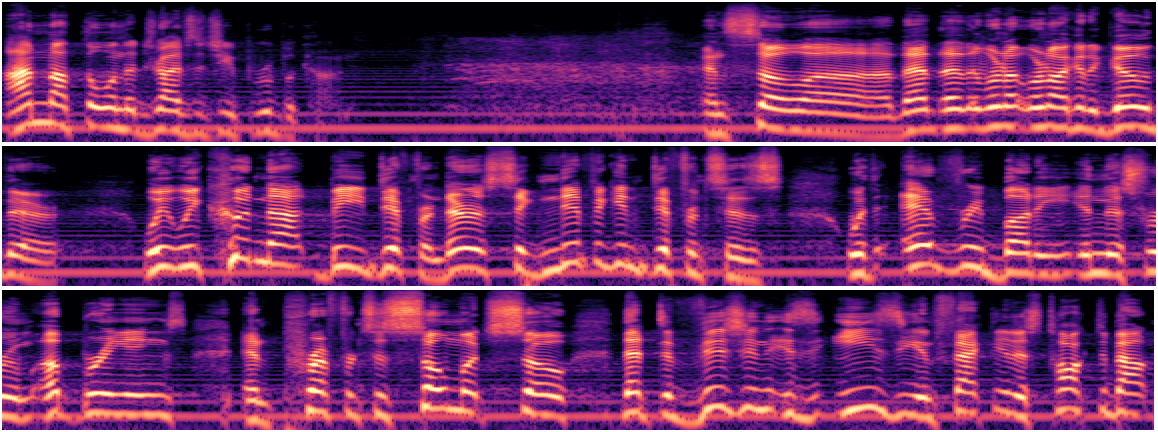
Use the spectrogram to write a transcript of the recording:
I'm not the one that drives the Jeep Rubicon. And so uh, that, that, we're not, we're not going to go there. We, we could not be different. There are significant differences with everybody in this room, upbringings and preferences, so much so that division is easy. In fact, it is talked about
